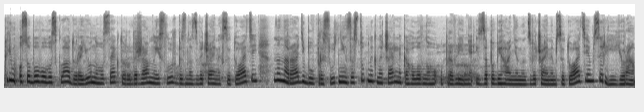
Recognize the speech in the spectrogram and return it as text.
Крім особового складу районного сектору Державної служби з надзвичайних ситуацій, на нараді був присутній заступник начальника головного управління із запобігання надзвичайним ситуаціям Сергій Юра.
